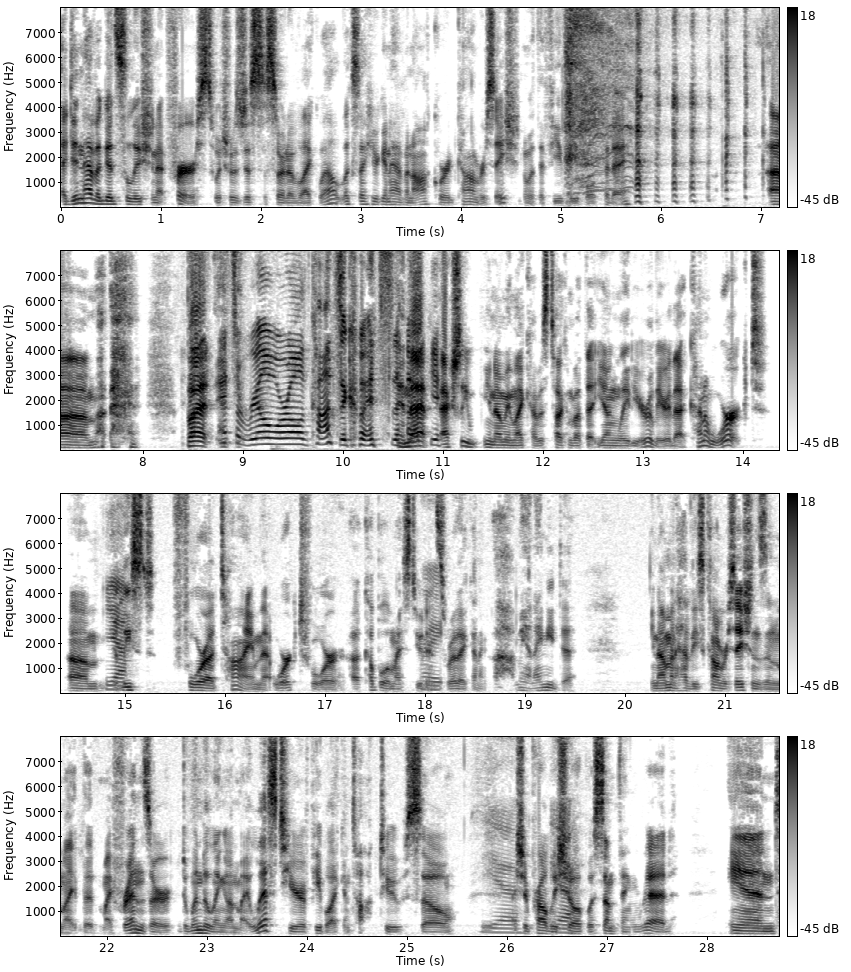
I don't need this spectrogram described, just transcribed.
I didn't have a good solution at first, which was just to sort of like, well, it looks like you're going to have an awkward conversation with a few people today. um, but that's it, a real world consequence. Though. And that yeah. actually, you know, I mean, like I was talking about that young lady earlier, that kind of worked. Um, yeah. At least for a time, that worked for a couple of my students, right. where they kind of, oh man, I need to, you know, I'm going to have these conversations, and my my friends are dwindling on my list here of people I can talk to. So yeah, I should probably yeah. show up with something read. And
